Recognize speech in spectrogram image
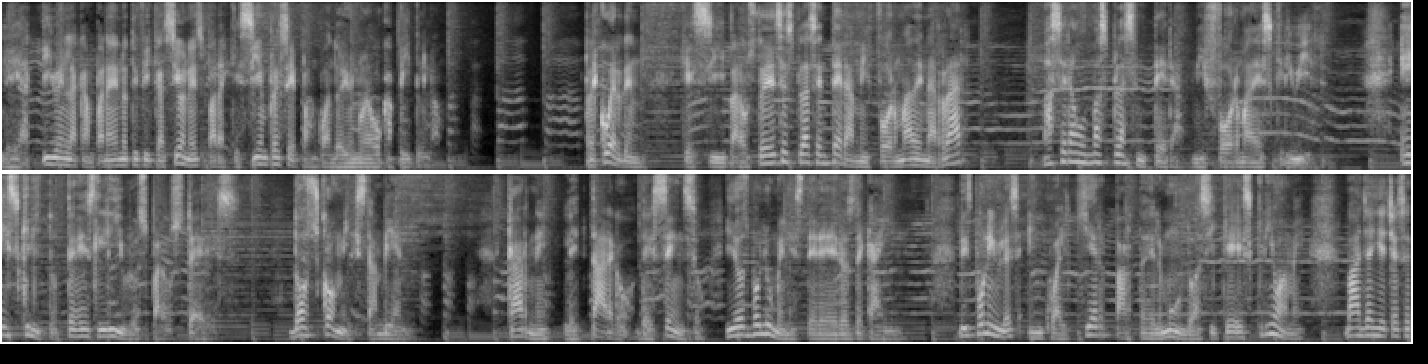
le activen la campana de notificaciones para que siempre sepan cuando hay un nuevo capítulo. Recuerden que si para ustedes es placentera mi forma de narrar, va a ser aún más placentera mi forma de escribir. He escrito tres libros para ustedes, dos cómics también. Carne, Letargo, Descenso y dos volúmenes de Herederos de Caín. Disponibles en cualquier parte del mundo, así que escríbame. Vaya y échese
